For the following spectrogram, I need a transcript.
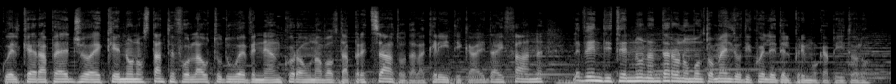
Quel che era peggio è che nonostante Fallout 2 venne ancora una volta apprezzato dalla critica e dai fan, le vendite non andarono molto meglio di quelle del primo capitolo.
